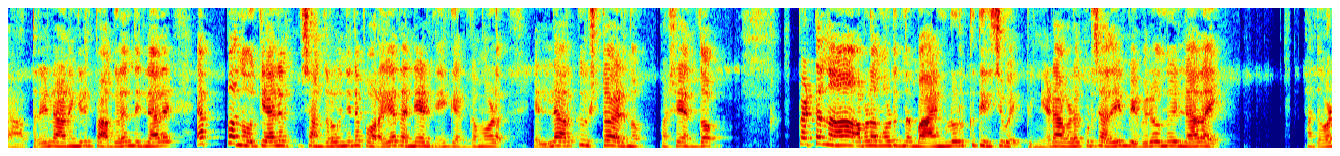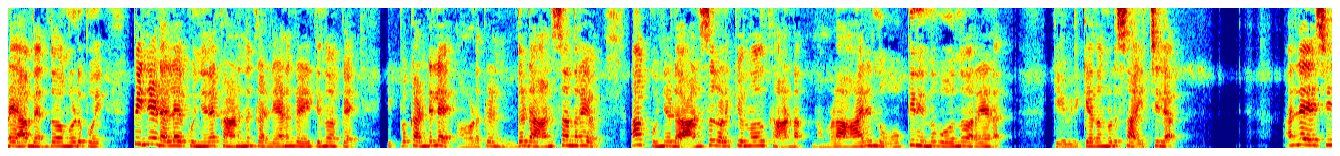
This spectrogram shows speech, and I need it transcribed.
രാത്രിയിലാണെങ്കിലും പകലൊന്നില്ലാതെ എപ്പം നോക്കിയാലും ശങ്കരകുഞ്ഞിന്റെ പുറകെ തന്നെയായിരുന്നു ഈ ഗംഗമോൾ. എല്ലാവർക്കും ഇഷ്ടമായിരുന്നു. പക്ഷെ എന്തോ പെട്ടെന്ന് അവൾ അങ്ങോട്ട് ബാംഗ്ലൂർക്ക് തിരിച്ചു പോയി പിന്നീട് അവളെക്കുറിച്ച് അധികം വിവരമൊന്നും ഇല്ലാതായി. അതോടെ ആ ബന്ധം അങ്ങോട്ട് പോയി. പിന്നീടല്ലേ കുഞ്ഞിനെ കാണുന്നതും കല്യാണം കഴിക്കുന്നതും ഒക്കെ. ഇപ്പൊ കണ്ടില്ലേ അവിടെ എന്ത് ഡാൻസ് ആണെന്നറിയോ? ആ കുഞ്ഞ് ഡാൻസ് കളിക്കുന്നത് കാണണം. നമ്മൾ ആരും നോക്കി നിന്ന് പോകുന്നു പറയണ. ഗൗരിക്ക് അതങ്ങോട്ട് സഹിച്ചില്ല. അല്ല ചേച്ചി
